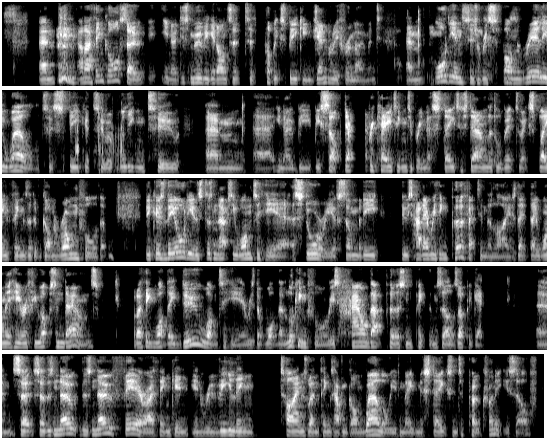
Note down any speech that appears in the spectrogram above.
Um, and I think also, you know, just moving it on to, to public speaking generally for a moment, um, audiences respond really well to speakers who are willing to um, uh, you know, be be self-deprecating to bring their status down a little bit to explain things that have gone wrong for them, because the audience doesn't actually want to hear a story of somebody who's had everything perfect in their lives. They they want to hear a few ups and downs. But I think what they do want to hear is that what they're looking for is how that person picked themselves up again. Um, so so there's no there's no fear I think in in revealing times when things haven't gone well or you've made mistakes and to poke fun at yourself.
